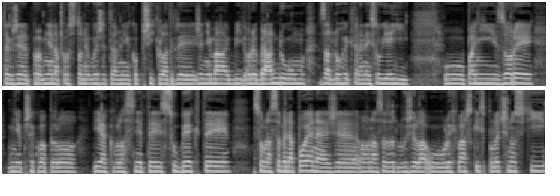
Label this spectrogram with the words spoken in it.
Takže pro mě naprosto neuvěřitelný jako příklad, kdy ženě má být odebrán dům za dluhy, které nejsou její. U paní Zory mě překvapilo, jak vlastně ty subjekty jsou na sebe napojené, že ona se zadlužila u lichvářských společností,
